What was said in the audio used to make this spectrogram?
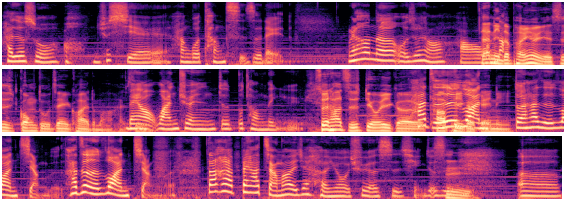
他就说：“哦，你去写韩国汤匙之类的。”然后呢，我就想好。但你的朋友也是攻读这一块的吗？还是没有，完全就是不同领域。所以他只是丢一个，他只是乱对他只是乱讲的，他真的乱讲了。但他被他讲到一件很有趣的事情，就是呃，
